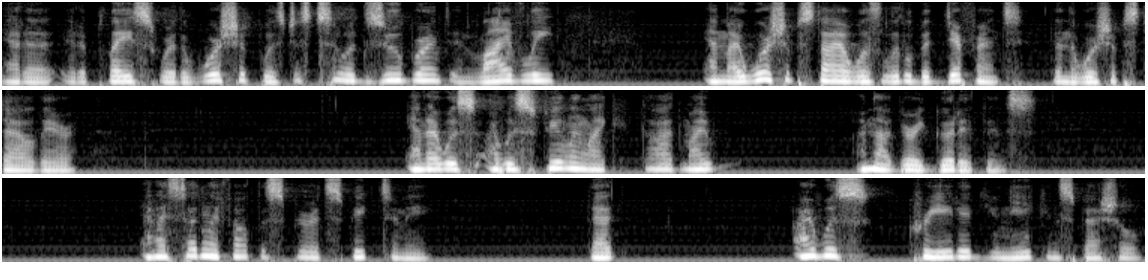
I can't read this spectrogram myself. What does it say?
at a, at a place where the worship was just so exuberant and lively, and my worship style was a little bit different than the worship style there. And I was, I was feeling like, God, my, I'm not very good at this. And I suddenly felt the Spirit speak to me that I was created unique and special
